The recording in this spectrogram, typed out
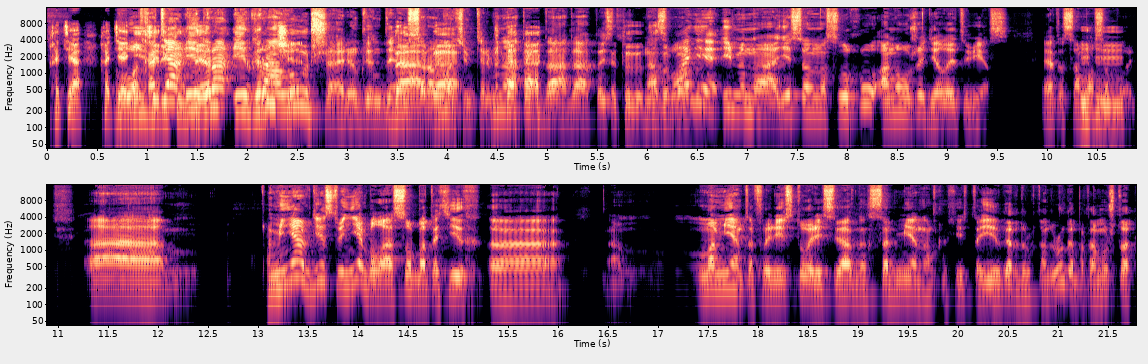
Хотя, хотя, вот, хотя игра, игра круче. лучше Рюкенден да, все равно, да. чем Терминатор. Да, да. То есть это, это название забавно. именно, если оно на слуху, оно уже делает вес. Это само собой. А, у меня в детстве не было особо таких а, моментов или историй, связанных с обменом каких-то игр друг на друга, потому что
